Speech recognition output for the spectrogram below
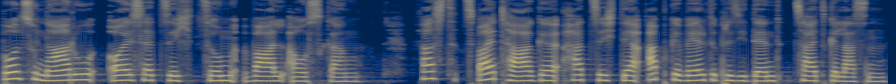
Bolsonaro äußert sich zum Wahlausgang. Fast zwei Tage hat sich der abgewählte Präsident Zeit gelassen.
